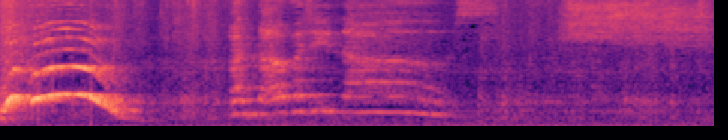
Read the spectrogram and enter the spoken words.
Woohoo! But nobody knows. Shh.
